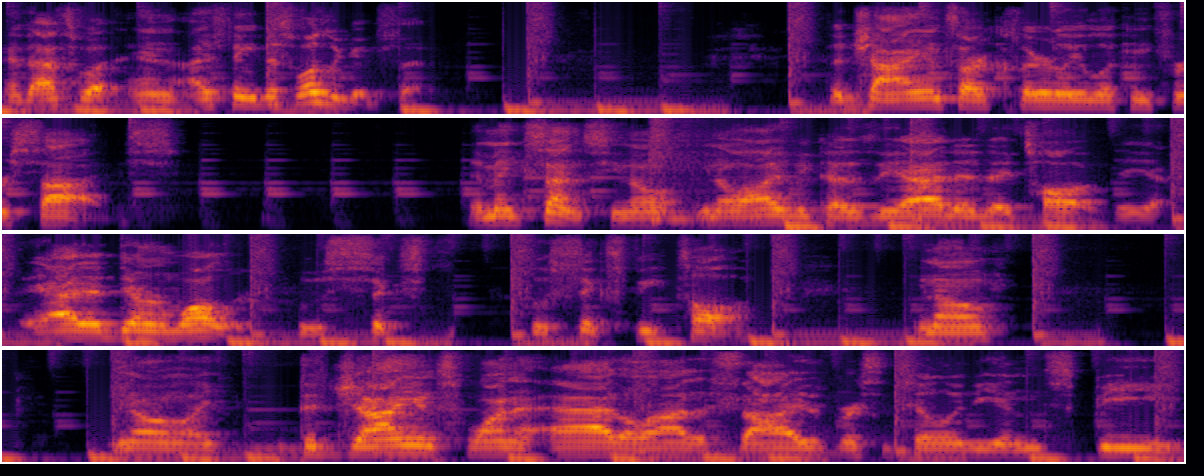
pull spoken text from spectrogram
and that's what. And I think this was a good fit. the Giants are clearly looking for size. It makes sense, you know. You know why? Because they added a tall. They, they added Darren Waller, who's six, who's six feet tall. You know. You know, like the Giants want to add a lot of size, versatility, and speed.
